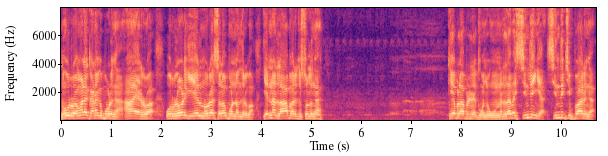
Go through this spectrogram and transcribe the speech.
நூறுரூவா மேலே கணக்கு போடுங்க. ஆயிரரூவா. ஒரு லோடுக்கு ஏழ்நூறுரூவா செலவு பண்ணி வந்திருக்கோம். என்ன லாபம் இருக்குது சொல்லுங்கள் கேபிள் ஆப்ரேட்டர் கொஞ்சம் நல்லாவே சிந்திங்க. சிந்திச்சு பாருங்கள்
